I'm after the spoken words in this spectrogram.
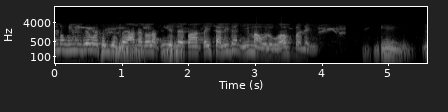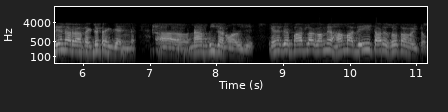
એનો મિનિંગ એવો થઈ ગયો કે આને તો ઓલા પીએસઆઈ પાંચ પૈસા લીધા ને એમાં ઓલું હબ બનાવ્યું. દેનાર દેનારા હતા ડટાઈ જાય ને આ નામ બીજાનું આવી જાય. એને કે પાંચ લાખ અમે હામાં દઈ તારે જોતા હોય તો.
